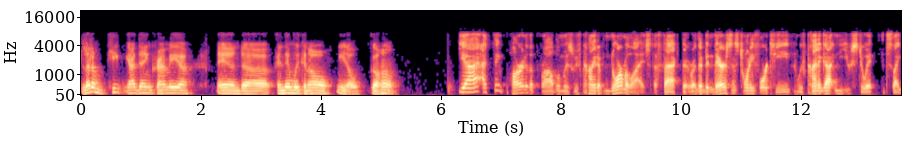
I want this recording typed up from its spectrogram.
let them keep goddamn Crimea, and uh, and then we can all, you know, go home. Yeah, I think part of the problem is we've kind of normalized the fact that they've been there since 2014. We've kind of gotten used to it. It's like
